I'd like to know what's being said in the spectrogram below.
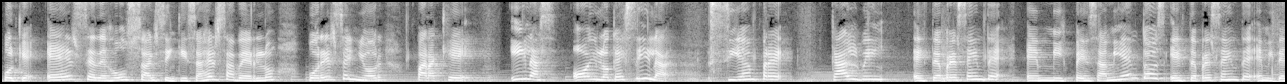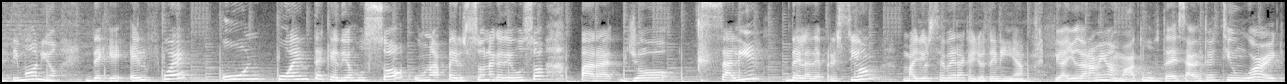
porque él se dejó usar sin quizás él saberlo por el Señor para que Hilas, hoy lo que es Hila, siempre Calvin esté presente en mis pensamientos y esté presente en mi testimonio de que Él fue un puente que Dios usó, una persona que Dios usó para yo salir de la depresión mayor severa que yo tenía. Y ayudar a mi mamá, tú, ustedes saben, esto es teamwork.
